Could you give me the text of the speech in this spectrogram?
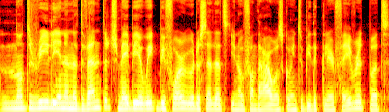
not really in an advantage. Maybe a week before, we would have said that you know Van der Haar was going to be the clear favorite, but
